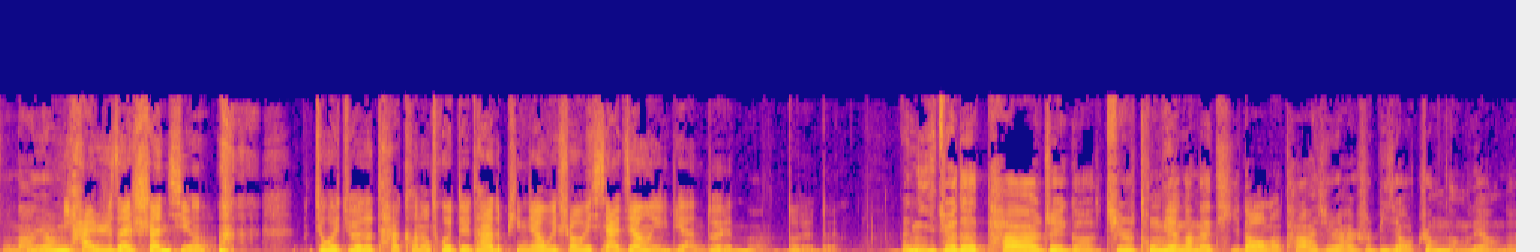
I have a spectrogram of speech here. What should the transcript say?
就那样，你还是在煽情，就会觉得他可能会对他的评价会稍微下降一点。对对对。那你觉得他这个其实通篇刚才提到了，他其实还是比较正能量的，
